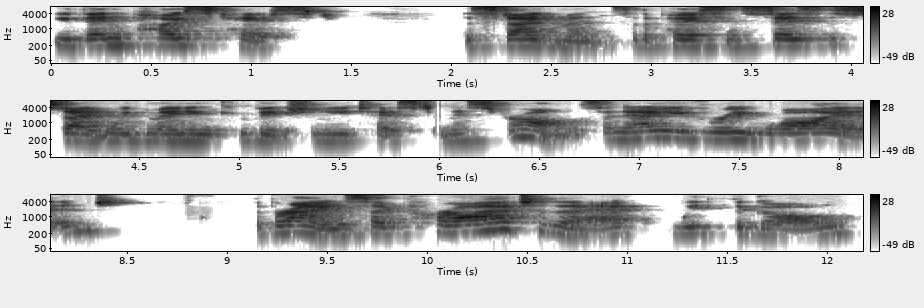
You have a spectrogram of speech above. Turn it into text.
you then post test the statement so the person says the statement with meaning conviction you test and they're strong so now you've rewired the brain. So prior to that, with the goal,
